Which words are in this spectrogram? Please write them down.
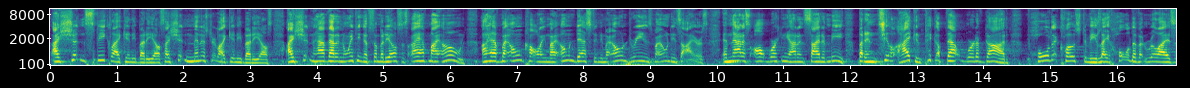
I shouldn't speak like anybody else. I shouldn't minister like anybody else. I shouldn't have that anointing of somebody else's. I have my own. I have my own calling, my own destiny, my own dreams, my own desires. And that is all working out inside of me. But until I can pick up that word of God, hold it close to me, lay hold of it, and realize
